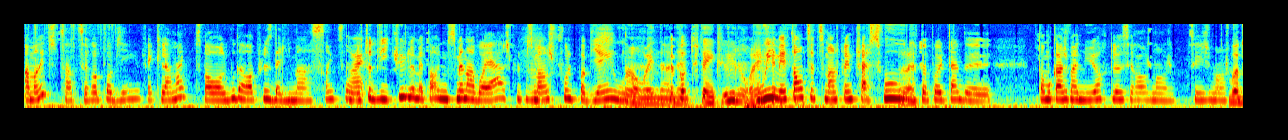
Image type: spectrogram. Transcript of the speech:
à un moment donné, tu te sentiras pas bien. Fait que clairement, que tu vas avoir le goût d'avoir plus d'aliments sains. tu. On Ouais. a tout vécu, là, mettons, une semaine en voyage, puis tu Mm. manges full pas bien. Ou... Ah ouais, dans- Le dans- pas- tout inclus, là, ouais. Oui, mettons, tu sais, tu manges plein de fast-food, Ouais. ou t'as pas eu le temps de. Mettons, moi, quand je vais à New York, là, c'est rare, je mange, tu sais, je mange Ouais, pas de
